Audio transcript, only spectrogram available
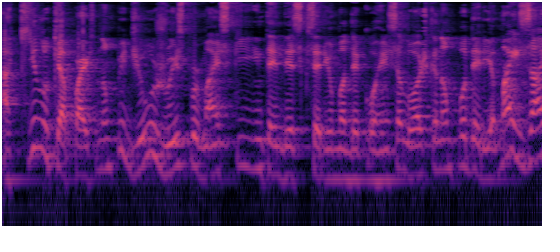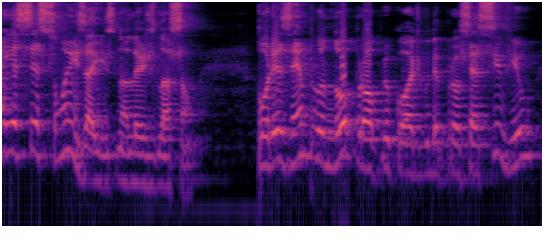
aquilo que a parte não pediu, o juiz, por mais que entendesse que seria uma decorrência lógica, não poderia. Mas há exceções a isso na legislação. Por exemplo, no próprio Código de Processo Civil,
